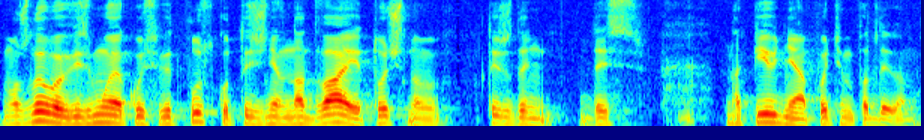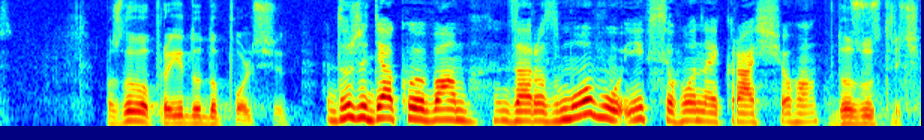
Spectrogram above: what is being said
Можливо, візьму якусь відпустку тижнів на два і точно тиждень десь на півдні, а потім подивимось. Можливо, приїду до Польщі. Дуже дякую вам за розмову і всього найкращого. До зустрічі.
